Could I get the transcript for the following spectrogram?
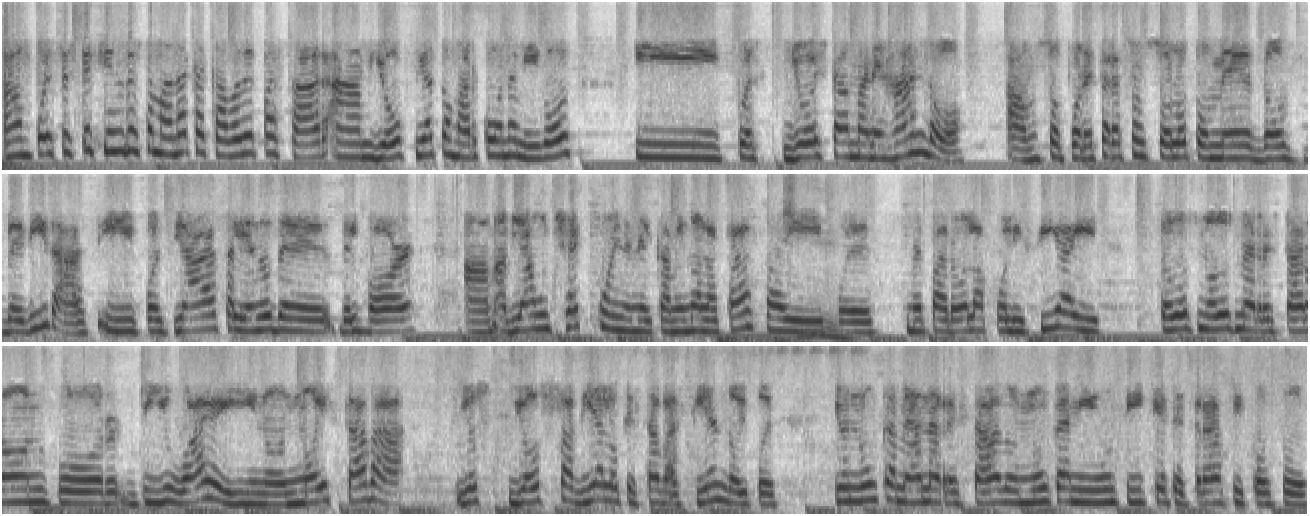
Ah, pues este fin de semana que acaba de pasar, am, yo fui a tomar con amigos y pues yo estaba manejando. Am, so por esa razón solo tomé dos bebidas y pues ya saliendo de- del bar am, había un checkpoint en el camino a la casa y pues me paró la policía y todos modos me arrestaron por DUI y no no estaba yo yo sabía lo que estaba haciendo y pues yo nunca me han arrestado nunca ni un ticket de tráfico so,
